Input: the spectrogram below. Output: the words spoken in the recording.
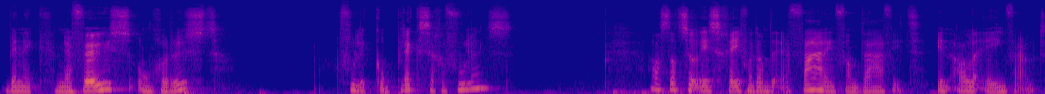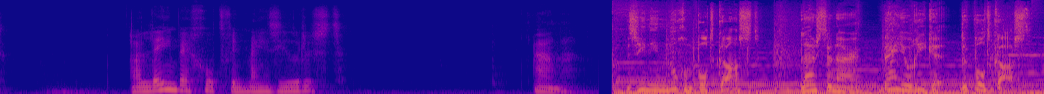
ben ik nerveus, ongerust? Voel ik complexe gevoelens? Als dat zo is, geef me dan de ervaring van David in alle eenvoud. Alleen bij God vindt mijn ziel rust. Amen. Zien in nog een podcast? Luister naar Bij Jorike, de podcast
